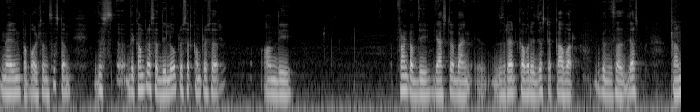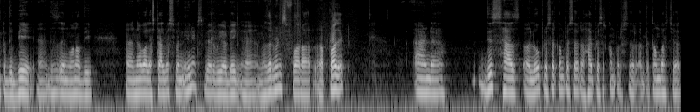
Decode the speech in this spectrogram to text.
marine propulsion system. This uh, the compressor, the low pressure compressor on the front of the gas turbine, this red cover is just a cover, because this has just come to the bay. Uh, this is in one of the uh, naval establishment units, where we are doing uh, measurements for our project. And uh, this has a low pressure compressor, a high pressure compressor, the combustor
